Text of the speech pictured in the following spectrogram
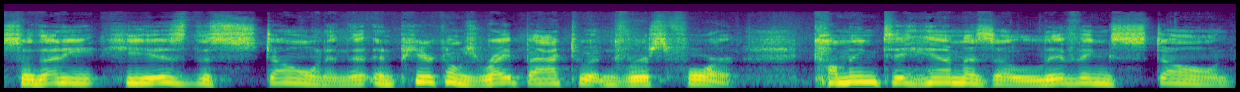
So then he, he is the stone. And, the, and Peter comes right back to it in verse 4. Coming to him as a living stone,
